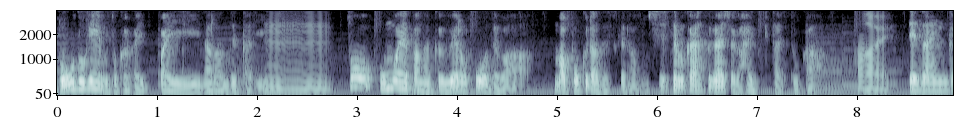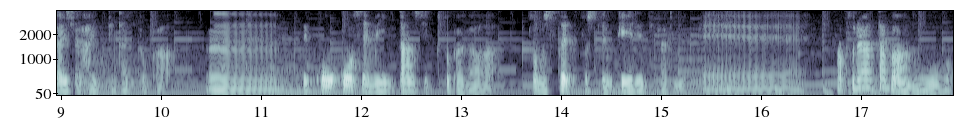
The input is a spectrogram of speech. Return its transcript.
ボードゲームとかがいっぱい並んでたり、うんうんと思えばなんか上の方では、まあ僕らですけど、あのシステム開発会社が入ってたりとか、うん。はい。デザイン会社が入ってたりとか、うんうんうん。で高校生のインターンシップとかが、その施設として受け入れてたり、へえ。まあ、それは多分あの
